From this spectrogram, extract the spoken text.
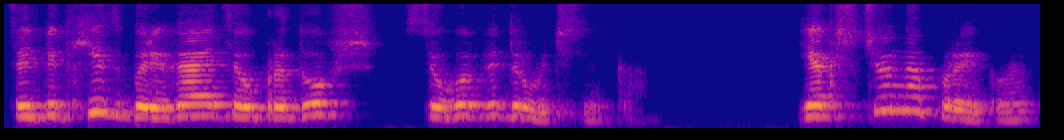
Цей підхід зберігається упродовж всього підручника. Якщо, наприклад,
